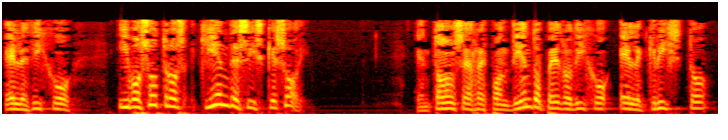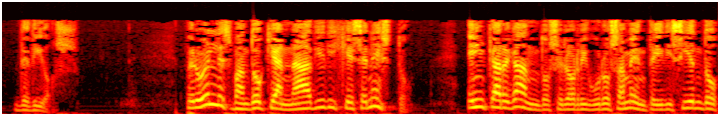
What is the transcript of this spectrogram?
Él les dijo, ¿y vosotros quién decís que soy? Entonces respondiendo Pedro dijo, el Cristo de Dios. Pero él les mandó que a nadie dijesen esto, encargándoselo rigurosamente y diciendo,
